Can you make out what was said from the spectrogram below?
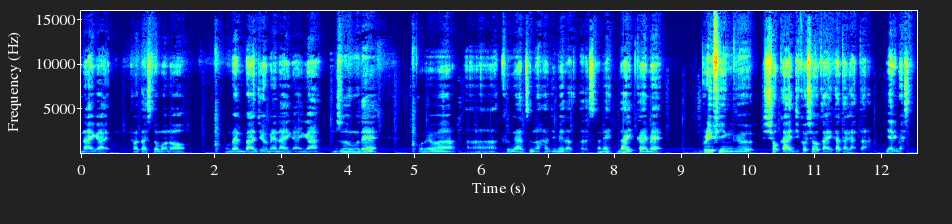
内外、私どものメンバー10名内外が、ズームで、これは9月の初めだったですかね、第1回目、ブリーフィング初回、自己紹介方々やりました。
